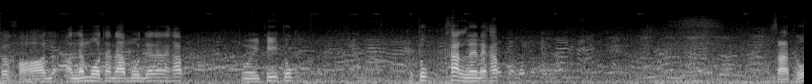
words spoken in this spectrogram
ก็ขออนุโมทนาบุญด้วยนะครับมูลนิธิทุก ทุกขั้นเลยนะครับ สาธุ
